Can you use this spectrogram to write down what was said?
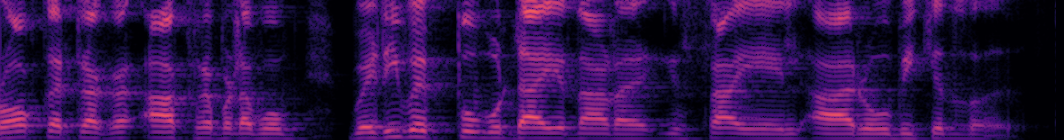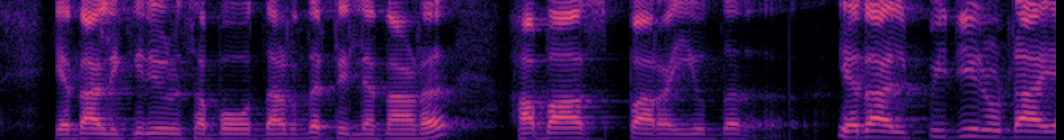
റോക്കറ്റ് ആക്രമണവും വെടിവെപ്പും ഉണ്ടായെന്നാണ് ഇസ്രായേൽ ആരോപിക്കുന്നത്. എന്നാൽ ഇങ്ങനെയൊരു സംഭവം നടന്നിട്ടില്ലെന്നാണ് ഹമാസ് പറയുന്നത്. എന്നാൽ പിന്നീടുണ്ടായ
